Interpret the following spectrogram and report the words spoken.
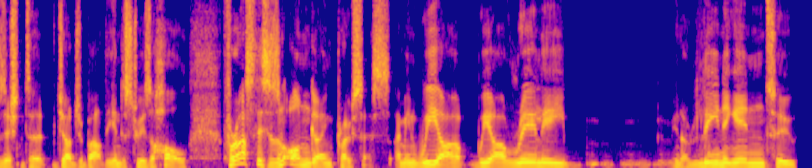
position to judge about the industry as a whole. For us, this is an ongoing process. I mean, we are we are really you know, leaning into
